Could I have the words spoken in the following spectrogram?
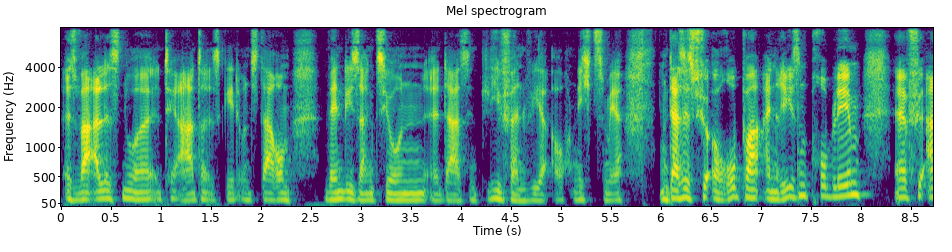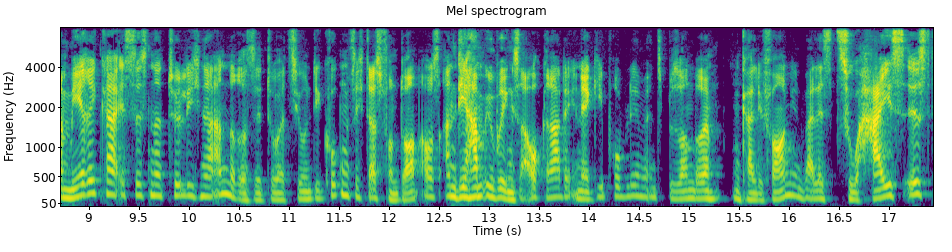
es war alles nur Theater. Es geht uns darum, wenn die Sanktionen äh, da sind, liefern wir auch nichts mehr. Und das ist für Europa ein Riesenproblem. Äh, für Amerika ist es natürlich eine andere Situation. Die gucken sich das von dort aus an. Die haben übrigens auch gerade Energieprobleme, insbesondere in Kalifornien, weil es zu heiß ist.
